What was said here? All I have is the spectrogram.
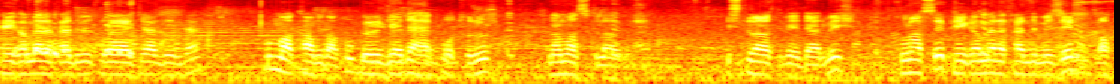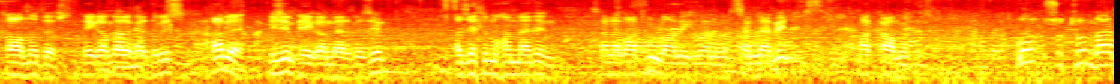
Peygamber Efendimiz buraya geldiğinde bu makamda, bu bölgede hep oturur, namaz kılarmış. İstirahatini edermiş. Burası Peygamber Efendimizin makamıdır. Peygamber Efendimiz, tabi bizim Peygamberimizin, Hz. Muhammed'in salavatullah aleyhi ve sellemin makamıdır. Bu sütun da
